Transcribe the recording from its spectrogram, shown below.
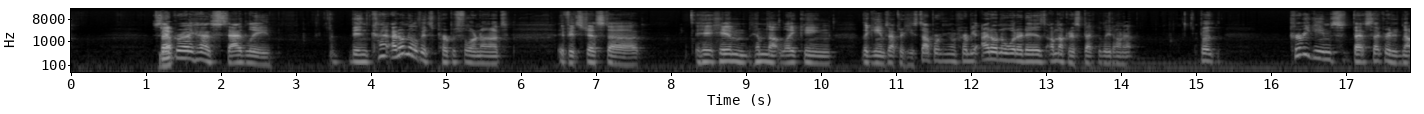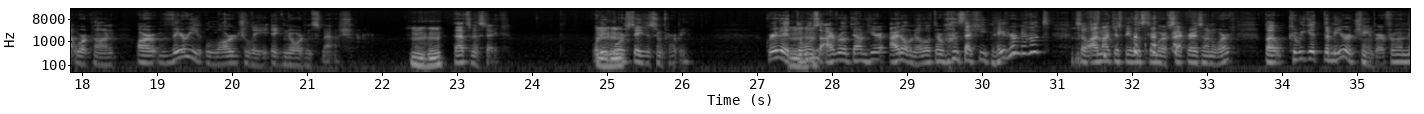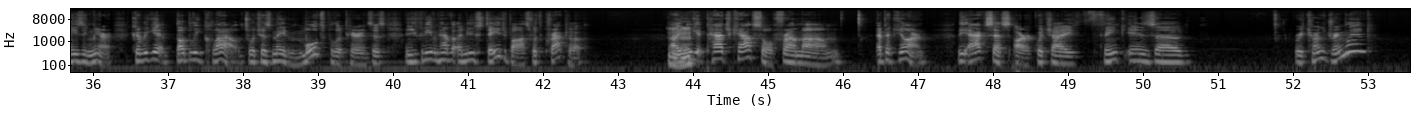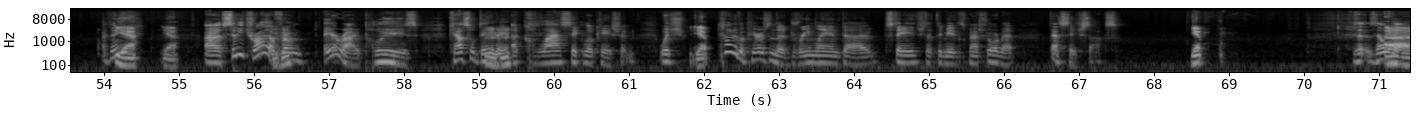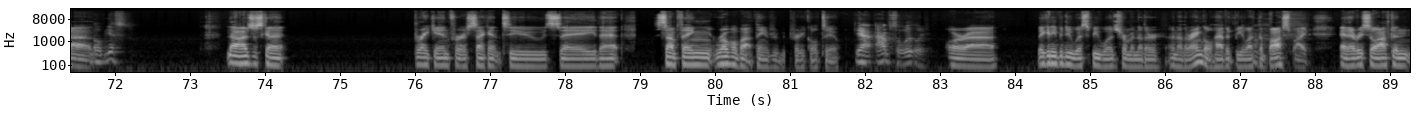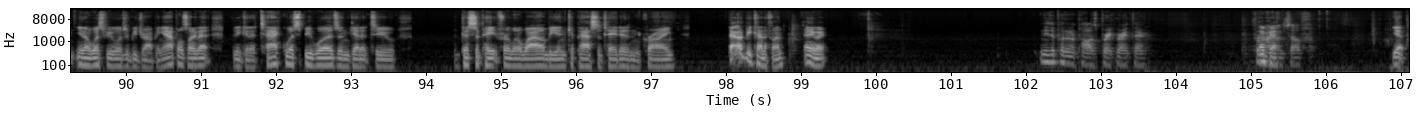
Yep. Sakurai has sadly been kind. I don't know if it's purposeful or not. If it's just uh, him him not liking the games after he stopped working on Kirby. I don't know what it is. I'm not going to speculate on it. But Kirby games that Sakurai did not work on are very largely ignored in Smash. hmm That's a mistake. We need Mhm. more stages from Kirby. Granted, the Mhm. ones that I wrote down here, I don't know if they're ones that he made or not. So I might just be listing more of Sakurai's own work. But could we get the Mirror Chamber from Amazing Mirror? Could we get Bubbly Clouds, which has made multiple appearances, and you could even have a new stage boss with Kracko. Uh, you Mhm. can get Patch Castle from um, Epic Yarn, the Access arc, which I think is uh, Return to Dreamland. I think. Yeah. Yeah. Uh, City Trial Mhm. from Air Ride, please. Castle Dedede, Mhm. a classic location, which Yep. kind of appears in the Dreamland uh, stage that they made in Smash 4, but that stage sucks. Yep. Z- Zelda. Uh, oh yes. No, I was just gonna break in for a second to say that something Robobot themed would be pretty cool too. Yeah, absolutely. Or uh they can even do Wispy Woods from another another angle, have it be like the boss fight. And every so often, you know, Wispy Woods would be dropping apples like that. And you can attack Wispy Woods and get it to dissipate for a little while and be incapacitated and crying. That would be kind of fun. Anyway, Need to put in a pause break right there. For my own self. yep.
